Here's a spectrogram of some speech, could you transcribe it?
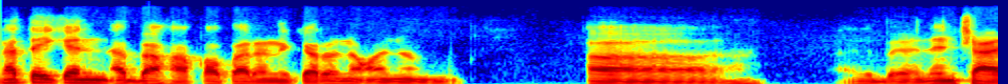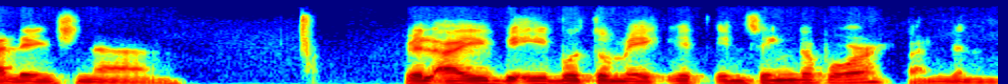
na-taken aback ako, parang nagkaroon ako ng uh, ano ba yun, ng challenge na will I be able to make it in Singapore? Parang ganun.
